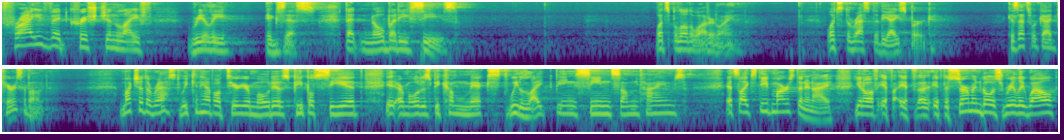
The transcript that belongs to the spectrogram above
private Christian life really exists that nobody sees? What's below the waterline? What's the rest of the iceberg? Because that's what God cares about. Much of the rest, we can have ulterior motives. People see it. it. Our motives become mixed. We like being seen sometimes. It's like Steve Marston and I. You know, if, if, if, uh, if the sermon goes really well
